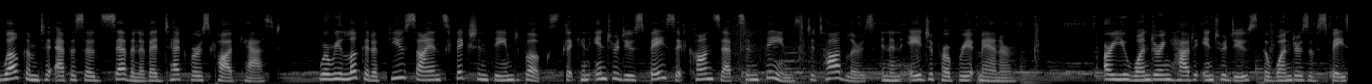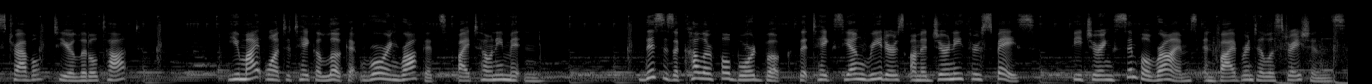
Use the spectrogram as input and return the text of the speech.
Welcome to episode 7 of EdTechverse podcast, where we look at a few science fiction themed books that can introduce basic concepts and themes to toddlers in an age appropriate manner. Are you wondering how to introduce the wonders of space travel to your little tot? You might want to take a look at Roaring Rockets by Tony Mitton. This is a colorful board book that takes young readers on a journey through space, featuring simple rhymes and vibrant illustrations.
